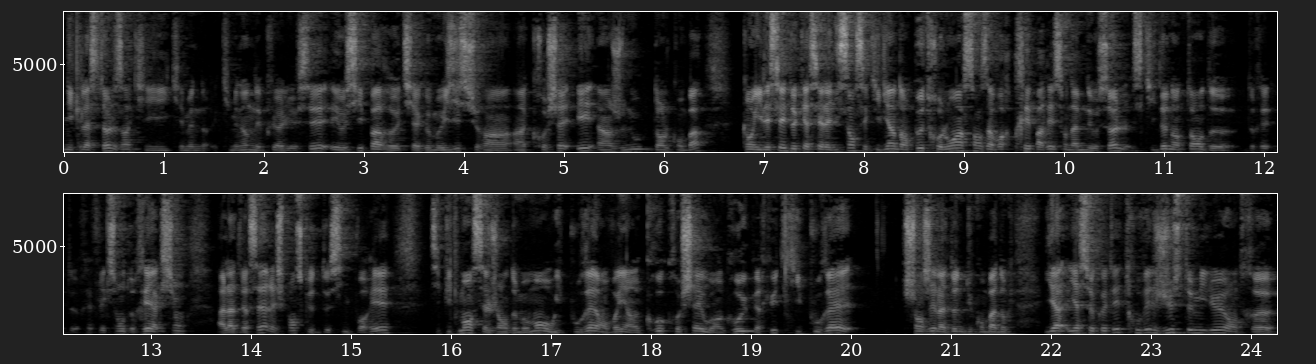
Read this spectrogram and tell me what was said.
Nicolas Stolz, hein, qui, maintenant n'est plus à l'UFC, et aussi par euh, Thiago Moïse sur un, crochet et un genou dans le combat, quand il essaye de casser la distance et qu'il vient d'un peu trop loin sans avoir préparé son amené au sol, ce qui donne un temps de, réflexion, de réaction à l'adversaire. Et je pense que De Signe Poirier, typiquement, c'est le genre de moment où il pourrait envoyer un gros crochet ou un gros uppercut qui pourrait changer la donne du combat. Donc il y a, y a, ce côté, trouver le juste milieu entre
